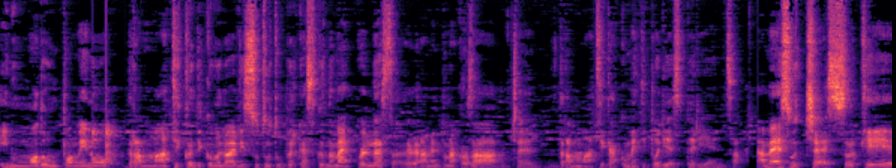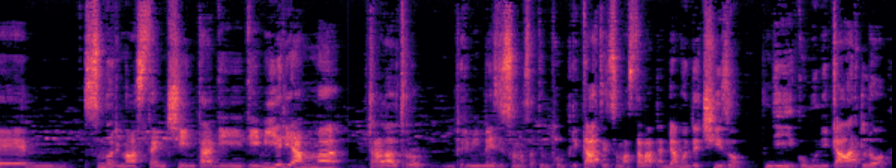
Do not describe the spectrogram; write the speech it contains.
in un modo un po' meno drammatico di come lo hai vissuto tu, perché secondo me quella è veramente una cosa cioè, drammatica come tipo di esperienza. A me è successo che mh, mm, sono rimasta incinta di, di Miriam tra l'altro i primi mesi sono stati un po' complicati, insomma stava, abbiamo deciso di comunicarlo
